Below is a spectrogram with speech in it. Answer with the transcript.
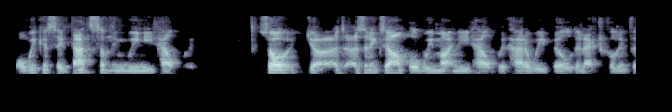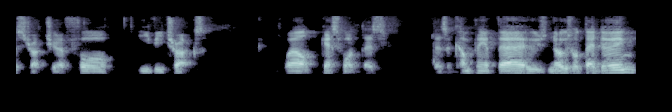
or we can say that's something we need help with. So, as, as, an example, we might need help with how do we build electrical infrastructure for EV trucks. Well, guess what? There's there's a company up there who knows what they're doing,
